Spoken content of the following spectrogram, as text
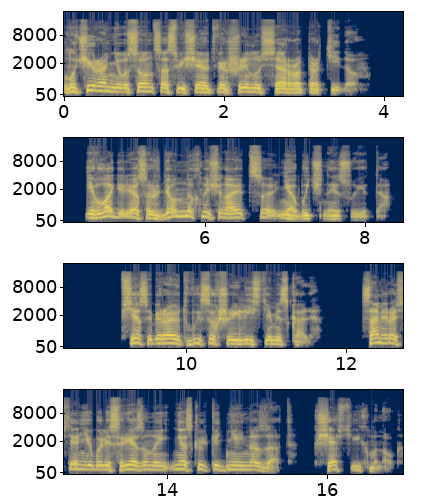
Лучи раннего солнца освещают вершину Серро-Пертидо, и в лагере осажденных начинается необычная суета. Все собирают высохшие листья мескаля. Сами растения были срезаны несколько дней назад, к счастью, их много.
